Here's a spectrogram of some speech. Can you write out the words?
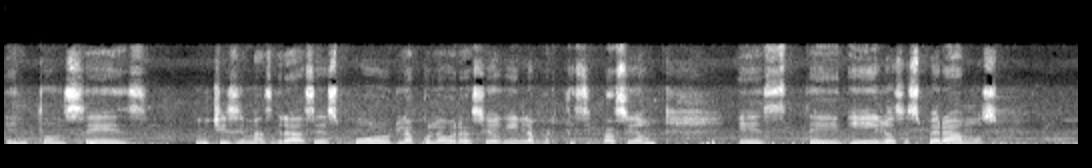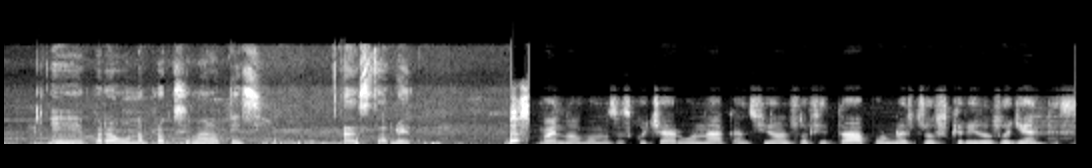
Entonces, muchísimas gracias por la colaboración y la participación. Este, y los esperamos eh, para una próxima noticia. Hasta luego. Bueno, vamos a escuchar una canción solicitada por nuestros queridos oyentes.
